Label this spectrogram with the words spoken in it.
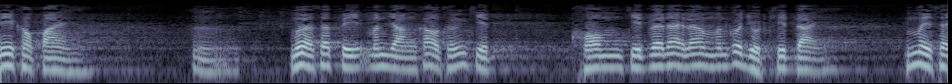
นี่เข้าไปเมื่อสติมันยังเข้าถึงจิตคมจิตไว้ได้แล้ว มันก็หยุดคิดได้ ไม่ใช่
